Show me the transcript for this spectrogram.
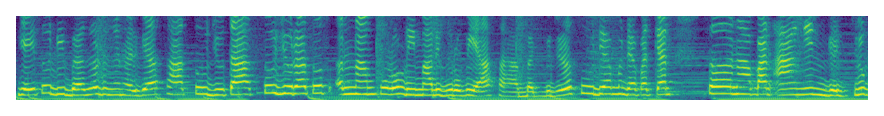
yaitu dibanderol dengan harga Rp1.765.000 sahabat Bedil sudah mendapatkan senapan angin gejluk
